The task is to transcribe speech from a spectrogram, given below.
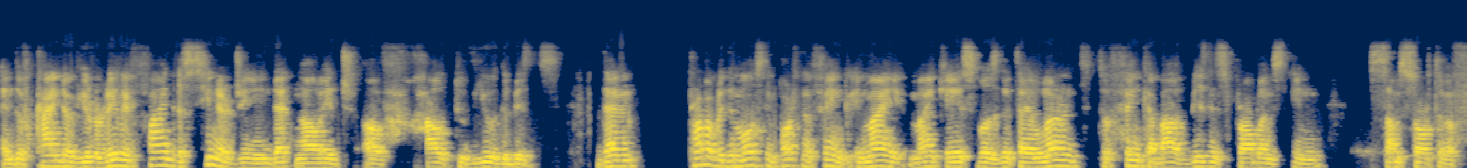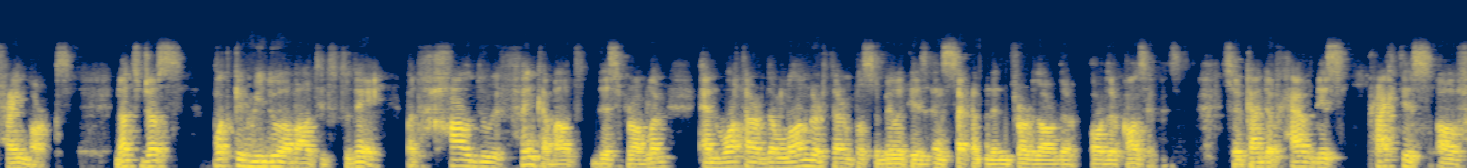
And the kind of you really find the synergy in that knowledge of how to view the business. Then probably the most important thing in my my case was that I learned to think about business problems in some sort of frameworks, not just what can we do about it today, but how do we think about this problem and what are the longer term possibilities and second and third order order consequences. So kind of have this practice of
